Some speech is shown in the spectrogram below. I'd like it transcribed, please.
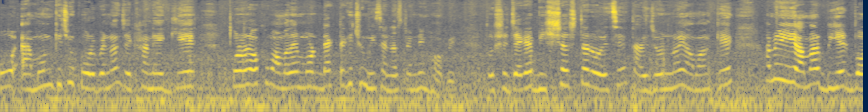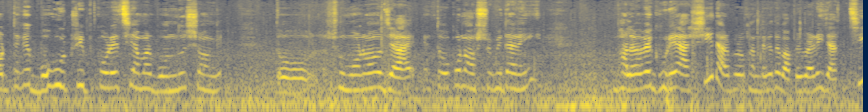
ও এমন কিছু করবে না যেখানে গিয়ে কোনো রকম আমাদের মধ্যে একটা কিছু মিসআন্ডারস্ট্যান্ডিং হবে। তো সে জায়গায় বিশ্বাসটা রয়েছে, তাই জন্যই আমাকে, আমি আমার বিয়ের পর থেকে বহু ট্রিপ করেছি আমার বন্ধুর সঙ্গে। তো সুমনও যায়, তো কোনো অসুবিধা নেই। ভালোভাবে ঘুরে আসি, তারপর ওখান থেকে তো বাপের বাড়ি যাচ্ছি।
